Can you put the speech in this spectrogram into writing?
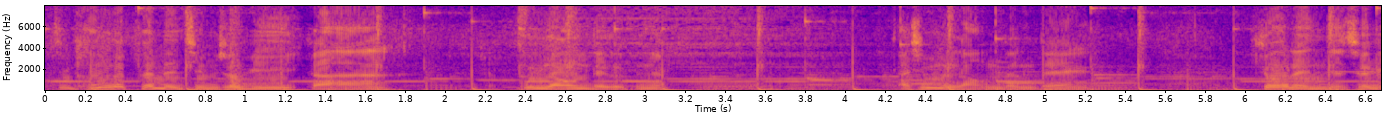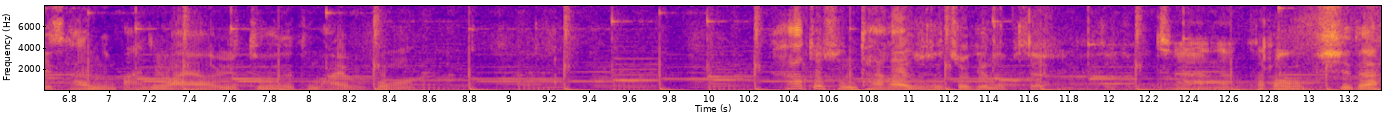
지금 건너편에 지금 저기가 물 나온 데거든요. 가신물 나온 데인데 겨울에 이제 저기 사람들 많이 와요. 유튜브에도 많이 보고. 하도 손 타가지고 저쪽엔 없어요. 자, 나 걸어봅시다.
